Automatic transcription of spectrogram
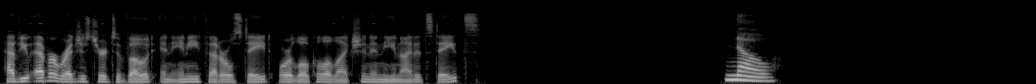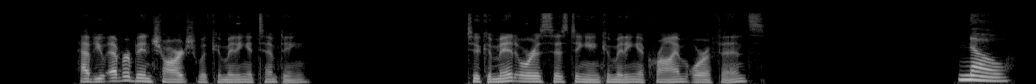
Have you ever registered to vote in any federal, state, or local election in the United States? No. Have you ever been charged with committing attempting to commit or assisting in committing a crime or offense? No.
